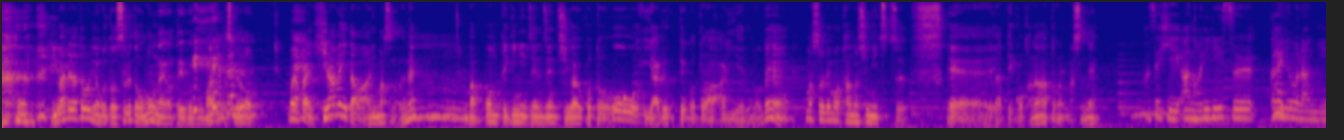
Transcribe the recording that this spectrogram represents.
言われた通りのことをすると思うなよっていう部分もあるんですけど、まあ、やっぱりひらめいたはありますのでね、抜本的に全然違うことをやるっていうことはあり得るので、まあ、それも楽しみつつ、えー、やっていこうかなと思いますね。ぜひあのリリース概要欄に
